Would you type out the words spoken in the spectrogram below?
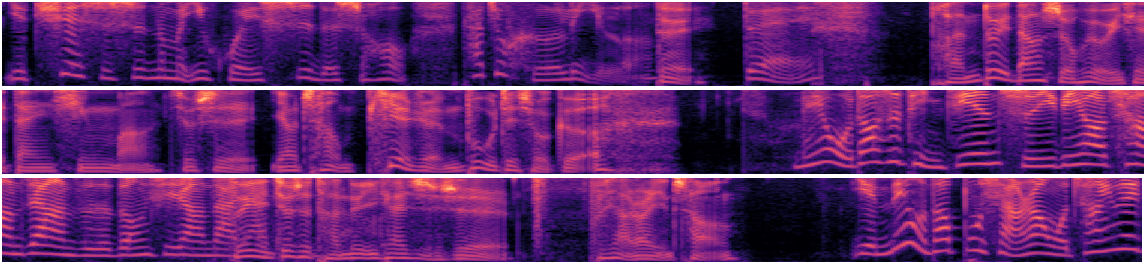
也确实是那么一回事的时候，它就合理了。对。对，团队当时会有一些担心吗？就是要唱《骗人不》这首歌，没有，我倒是挺坚持，一定要唱这样子的东西让大家。所以就是团队一开始是不想让你唱。也没有到不想让我唱，因为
